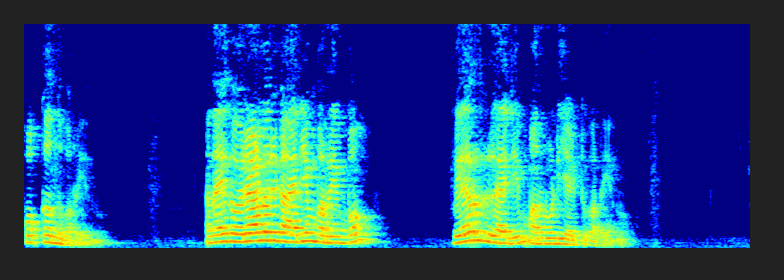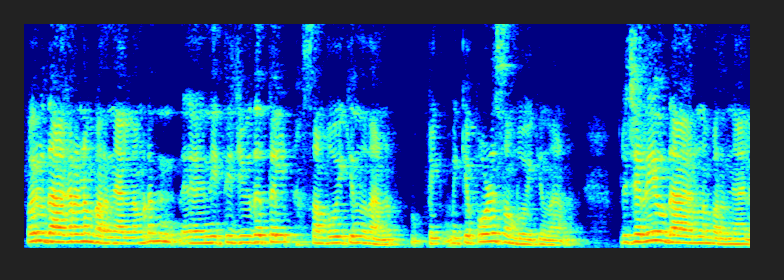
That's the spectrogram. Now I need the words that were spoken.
കൊക്കെന്ന് പറയുന്നു. അതായത് ഒരാളൊരു കാര്യം പറയുമ്പോൾ വേറൊരു കാര്യം മറുപടിയായിട്ട് പറയുന്നു. ഒരു ഉദാഹരണം പറഞ്ഞാൽ നമ്മുടെ നിത്യജീവിതത്തിൽ സംഭവിക്കുന്നതാണ് മിക്കപ്പോഴും സംഭവിക്കുന്നതാണ്. ഒരു ചെറിയ ഉദാഹരണം പറഞ്ഞാൽ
